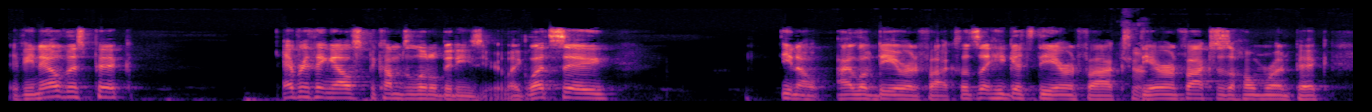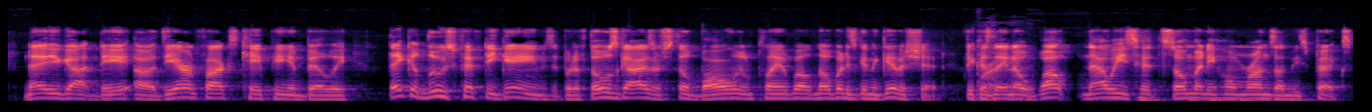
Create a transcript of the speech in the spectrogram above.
If you nail this pick, everything else becomes a little bit easier. Like let's say, you know, I love De'Aaron Fox. Let's say he gets De'Aaron Fox. Sure. De'Aaron Fox is a home run pick. Now you got De- uh, De'Aaron Fox, KP, and Willy. They could lose 50 games, but if those guys are still balling and playing well, nobody's going to give a shit because they know, well, now he's hit so many home runs on these picks.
